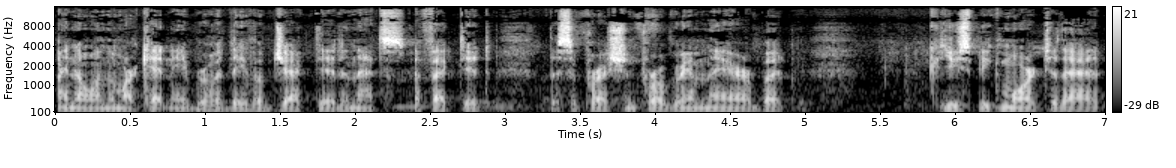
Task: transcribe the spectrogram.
I know in the Marquette neighborhood they've objected, and that's affected the suppression program there. But could you speak more to that?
